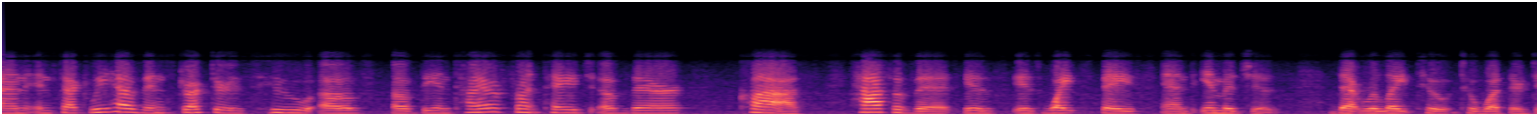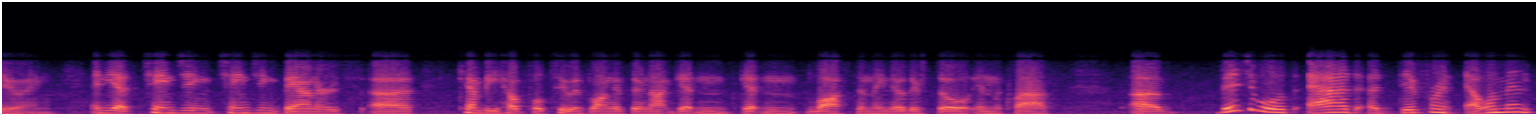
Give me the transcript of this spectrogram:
And in fact, we have instructors who, of, of the entire front page of their class, half of it is, is white space and images that relate to, to what they're doing. And yes, changing, changing banners uh, can be helpful too, as long as they're not getting, getting lost and they know they're still in the class. Uh, visuals add a different element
